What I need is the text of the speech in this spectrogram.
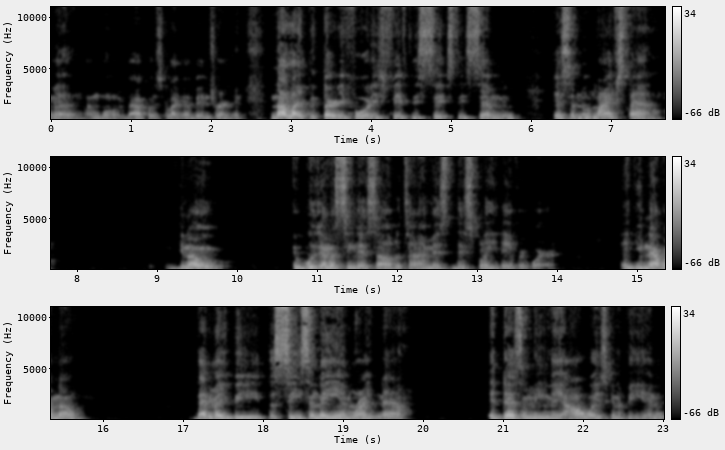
yeah, I'm going backwards like I've been drinking. Not like the 30, 40s, 50s, 60s, 70s. It's a new lifestyle. You know, we're going to see this all the time. It's displayed everywhere. And you never know. That may be the season they in right now. It doesn't mean they are always going to be in it.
